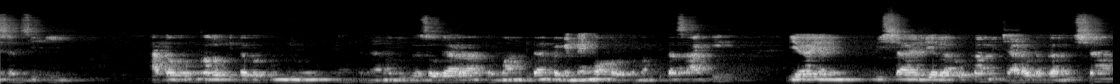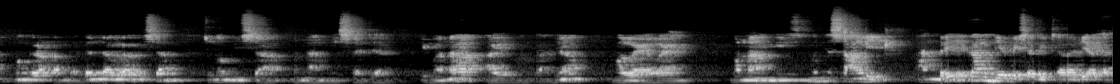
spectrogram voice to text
sensitif. Ataupun kalau kita berkunjung, dengan juga saudara, teman, kita pengen nengok kalau teman kita sakit. Dia yang bisa dia lakukan bicara udah gak bisa, menggerakkan badan udah gak bisa, cuma bisa menangis saja. Di mana air matanya meleleh, menangis, menyesali. Andaikan dia bisa bicara, dia akan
